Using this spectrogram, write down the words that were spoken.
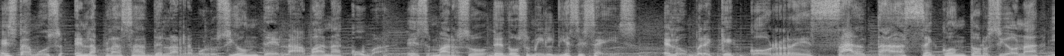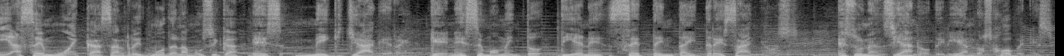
Estamos en la Plaza de la Revolución de La Habana, Cuba. Es marzo de 2016. El hombre que corre, salta, se contorsiona y hace muecas al ritmo de la música es Mick Jagger, que en ese momento tiene 73 años. Es un anciano, dirían los jóvenes.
